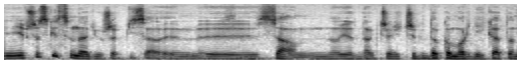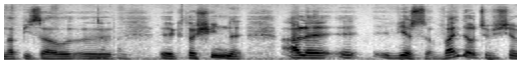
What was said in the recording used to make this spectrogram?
nie wszystkie scenariusze pisałem y, sam. No jednak, czy, czy do komornika to napisał y, no tak. y, ktoś inny. Ale y, wiesz co, Wajda oczywiście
